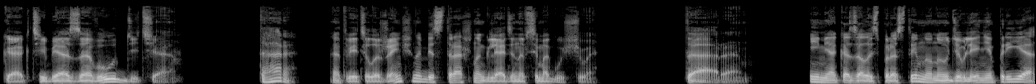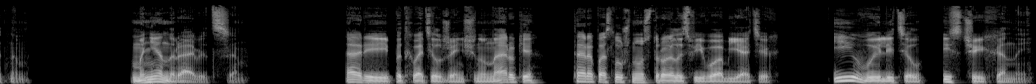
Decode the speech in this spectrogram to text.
«Как тебя зовут, дитя?» «Тара», — ответила женщина, бесстрашно глядя на всемогущего. «Тара». Имя оказалось простым, но на удивление приятным. «Мне нравится». Арий подхватил женщину на руки, Тара послушно устроилась в его объятиях и вылетел из чайханы.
